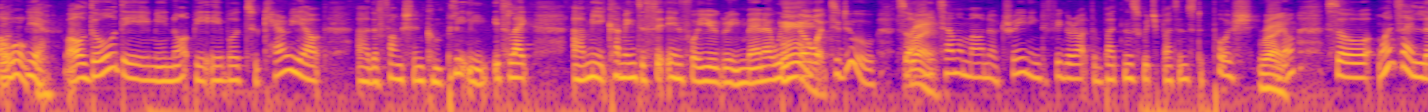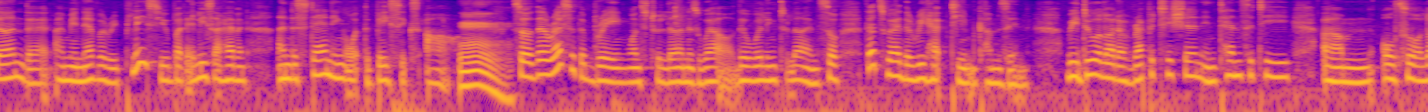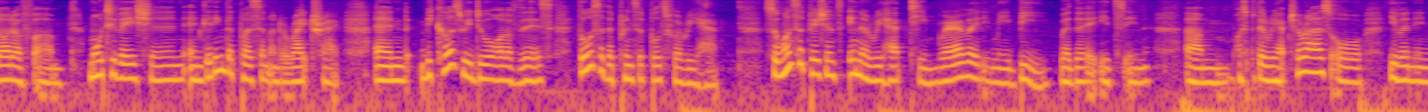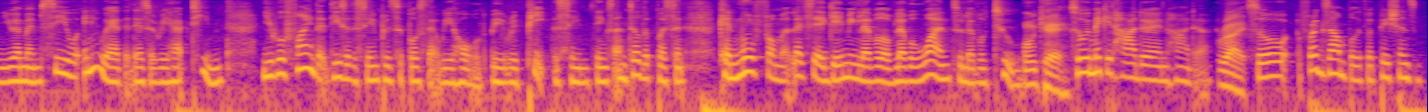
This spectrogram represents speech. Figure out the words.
Oh, okay. Yeah, although they may not be able to carry out uh, the function completely, it's like uh, me coming to sit in for you, Greenman. I wouldn't know what to do, so I Mm. Need some amount of training to figure out the buttons, which buttons to push. Right. You know? So once I learn that, I may never replace you, but at least I have an understanding of what the basics are. Mm. So the rest of the brain wants to learn as well. They're willing to learn. So that's where the rehab team comes in. We do a lot of repetition, intensity, um, also a lot of um, motivation, and getting the person on the right track. And because we do all of this, those are the principles for rehab. So once a patient's in a rehab team, wherever it may be, whether it's in um, Hospital Rehab Cheras or even in UMMC or anywhere that there's a rehab team, you will find that these are the same principles that we hold. We repeat the same things until the person can move from, a, let's say, a gaming level of level one to level two. Okay. So we make it harder and harder. Right. So, for example, if a patient's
